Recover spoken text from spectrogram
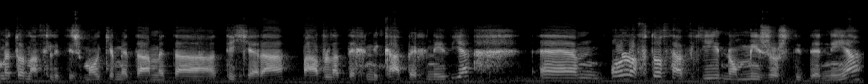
με τον αθλητισμό και μετά με τα τυχερά παύλα τεχνικά παιχνίδια. Ε, όλο αυτό θα βγει νομίζω στην ταινία.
